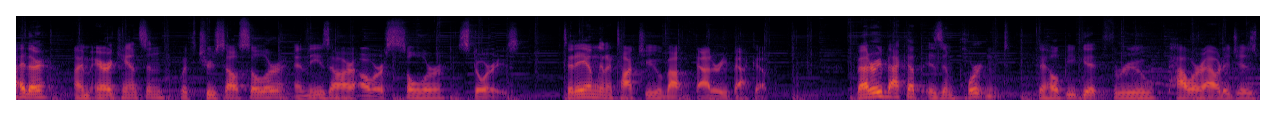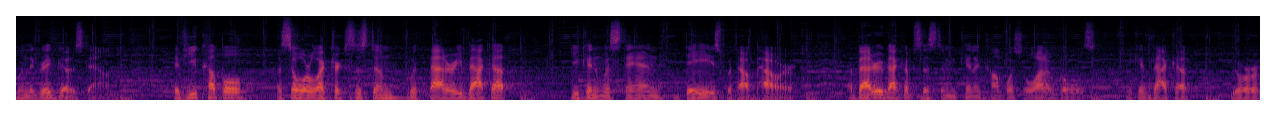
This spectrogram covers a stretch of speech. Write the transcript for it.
Hi there, I'm Eric Hansen with TrueSouth Solar, and these are our solar stories. Today I'm going to talk to you about battery backup. Battery backup is important to help you get through power outages when the grid goes down. If you couple a solar electric system with battery backup, you can withstand days without power. A battery backup system can accomplish a lot of goals. It can back up your,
